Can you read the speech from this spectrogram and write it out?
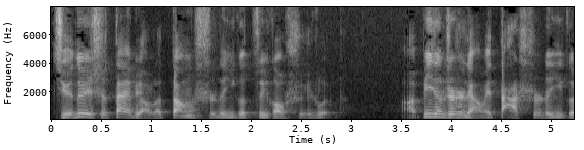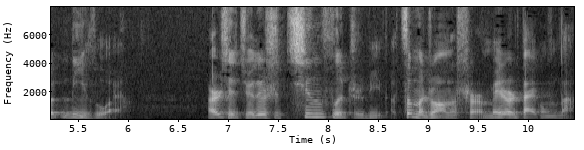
绝对是代表了当时的一个最高水准的，啊，毕竟这是两位大师的一个力作呀，而且绝对是亲自执笔的，这么重要的事儿没人代工的，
